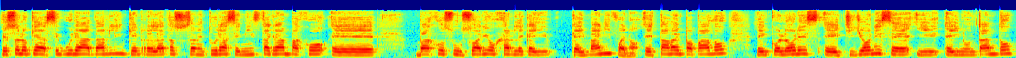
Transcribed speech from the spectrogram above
Eso es lo que asegura Darling, quien relata sus aventuras en Instagram bajo, eh, su usuario Harley Caimani. Bueno, estaba empapado en colores eh, chillones e inundando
